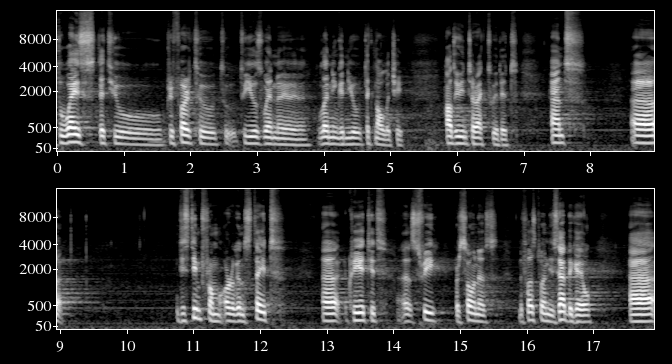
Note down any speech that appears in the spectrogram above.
the ways that you prefer to, to, to use when uh, learning a new technology? How do you interact with it? And uh, this team from Oregon State uh, created uh, three personas. The first one is Abigail. Uh,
